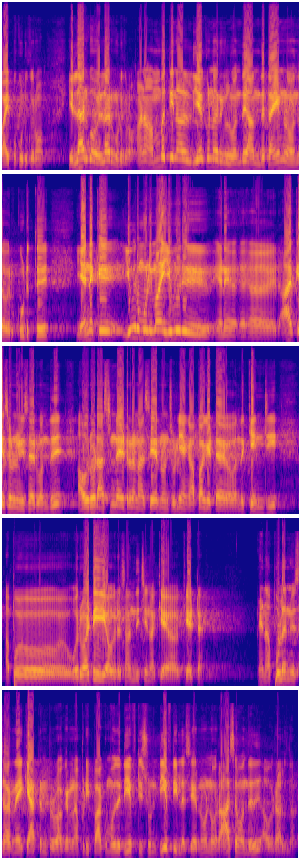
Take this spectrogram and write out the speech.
வாய்ப்பு கொடுக்குறோம். எல்லாருக்கும் எல்லாரும் கொடுக்குறோம். ஆனால் ஐம்பத்தி நாலு இயக்குனர்கள் வந்து அந்த டைமில் வந்து அவர் கொடுத்து எனக்கு இவர் மூலிமா இவர் எனக்கு ஆர்கே செல்வனி சார் வந்து அவரோட அசிஸ்டன்ட் டைரக்டராக நான் சேரணும்னு சொல்லி எங்கள் அப்பா கிட்ட வந்து கெஞ்சி அப்போது ஒரு வாட்டி அவரை சந்தித்து நான் கே கேட்டேன். ஏன்னா புலன் விசாரணை கேப்டன் பிரபாகரன் அப்படி பார்க்கும்போது டிஎஃப்டி ஸ்டூடெண்ட் டிஎஃப்டியில் சேரணும்னு ஒரு ஆசை வந்தது அவரால் தான்.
